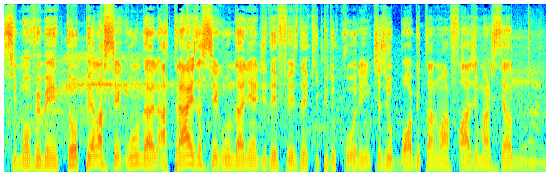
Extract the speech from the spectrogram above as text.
Se movimentou pela segunda, atrás da segunda linha de defesa da equipe do Corinthians e o Bob está numa fase, Marcelo. Hum.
